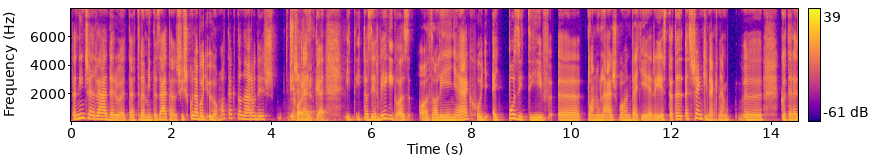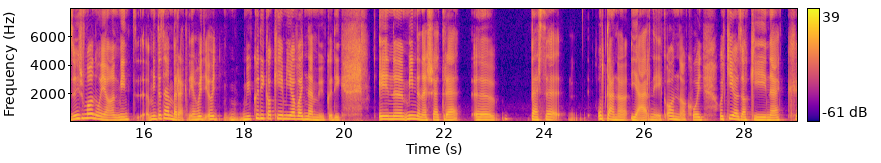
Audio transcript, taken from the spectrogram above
Tehát nincsen ráderőltetve, mint az általános iskolában, hogy ő a matek tanárod, és, és ezt kell. Itt, itt azért végig az, az a lényeg, hogy egy pozitív ö, tanulásban vegyél részt. Tehát ez, ez senkinek nem ö, kötelező, és van olyan, mint, mint az embereknél, hogy, hogy működik a kémia, vagy nem működik. Én minden esetre persze utána járnék annak, hogy, hogy ki az, akinek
